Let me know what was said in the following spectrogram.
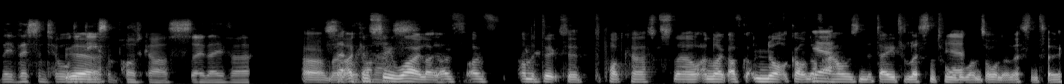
they've listened to all the Yeah. decent podcasts, so they've uh Oh man, I can see us, why. Like I've I've I'm addicted to podcasts now, and like I've got not got enough Yeah. hours in the day to listen to all Yeah. the ones I want to listen to.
